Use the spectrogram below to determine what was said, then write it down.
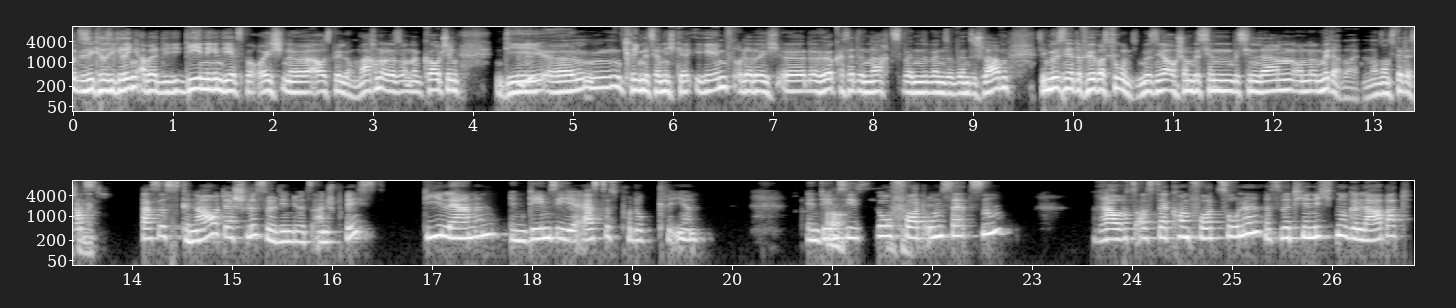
und, Sie, Sie kriegen aber die, diejenigen, die jetzt bei euch eine Ausbildung machen oder so ein Coaching, die mhm. äh, kriegen das ja nicht ge geimpft oder durch äh, eine Hörkassette nachts, wenn, wenn, sie, wenn sie schlafen. Sie müssen ja dafür was tun. Sie müssen ja auch schon ein bisschen, ein bisschen lernen und, und mitarbeiten. Sonst wird das, das ja nichts. Das ist genau der Schlüssel, den du jetzt ansprichst. Die lernen, indem sie ihr erstes Produkt kreieren, indem ah, sie es sofort okay. umsetzen, raus aus der Komfortzone. Es wird hier nicht nur gelabert,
